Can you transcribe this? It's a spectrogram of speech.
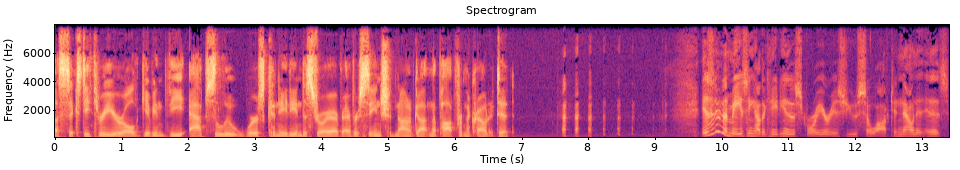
a 63 year old giving the absolute worst Canadian destroyer I've ever seen should not have gotten the pop from the crowd it did. Isn't it amazing how the Canadian destroyer is used so often now, and, it, and it's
